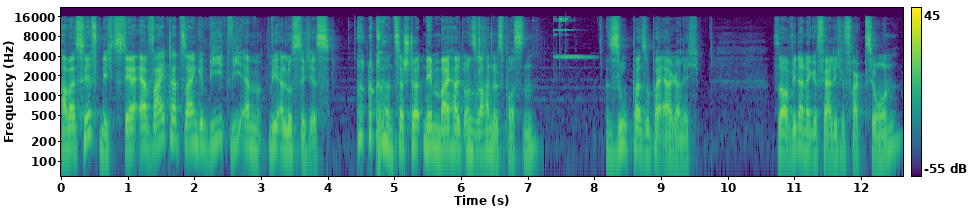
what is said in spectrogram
Aber es hilft nichts. Der erweitert sein Gebiet, wie er, wie er lustig ist. Zerstört nebenbei halt unsere Handelsposten. Super, super ärgerlich. So, wieder eine gefährliche Fraktion.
